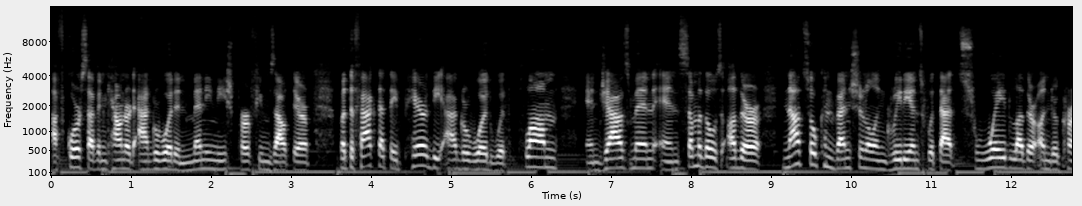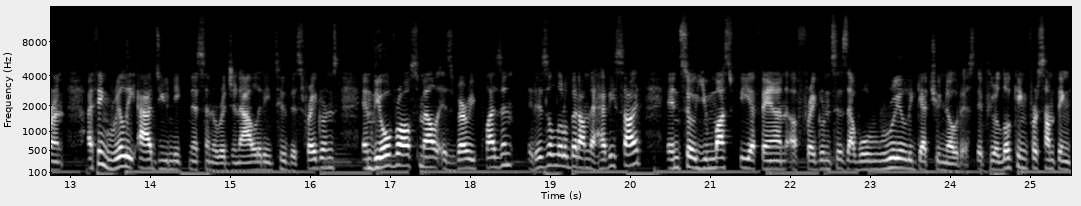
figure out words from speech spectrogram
Of course, I've encountered agarwood in many niche perfumes out there, but the fact that they pair the agarwood with plum and jasmine and some of those other not so conventional ingredients with that suede leather undercurrent, I think really adds uniqueness and originality to this fragrance. And the overall smell is very pleasant. It is a little bit on the heavy side. And so you must be a fan of fragrances that will really get you noticed. If you're looking for something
